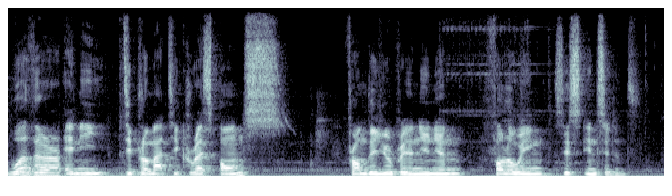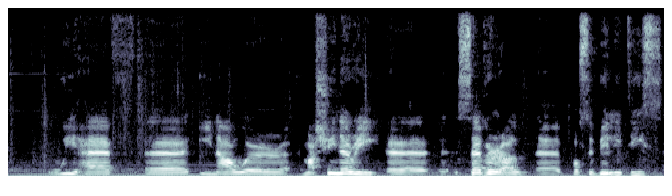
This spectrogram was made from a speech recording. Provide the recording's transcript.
Was there any diplomatic response from the European Union following this incident? We have uh, in our machinery uh, several uh, possibilities,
